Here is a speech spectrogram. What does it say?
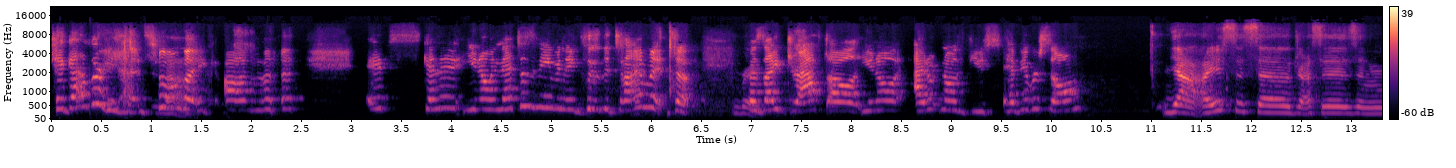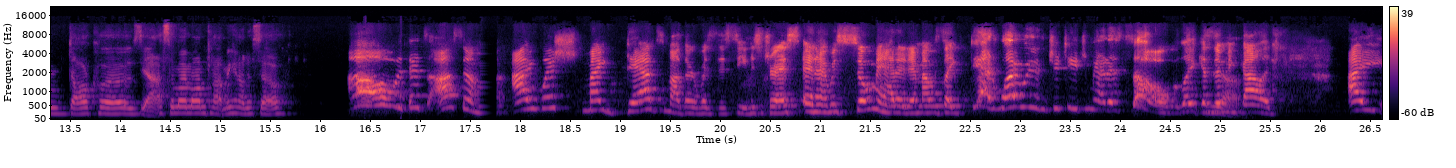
together yet. So yeah. like, um, it's gonna, you know, and that doesn't even include the time it took because right. I draft all. You know, I don't know if you have you ever sewn. Yeah, I used to sew dresses and doll clothes. Yeah, so my mom taught me how to sew. Oh, that's awesome. I wish my dad's mother was the seamstress. And I was so mad at him. I was like, Dad, why wouldn't you teach me how to sew? Like as yeah. I'm in college. I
